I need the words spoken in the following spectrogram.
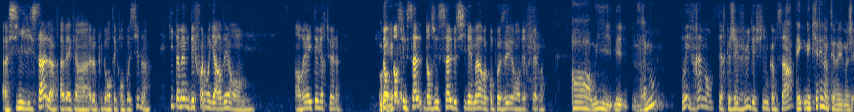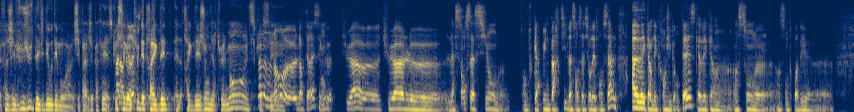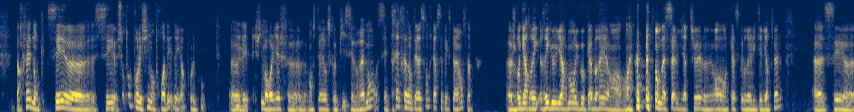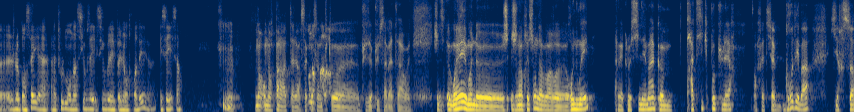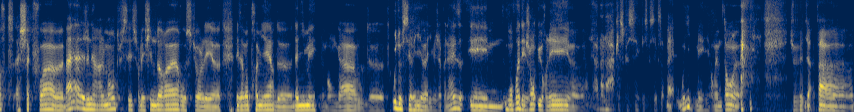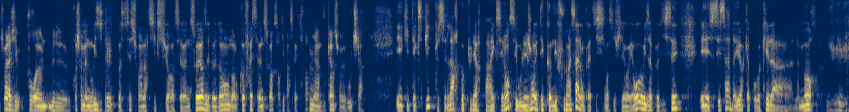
euh, simili-salle avec un, le plus grand écran possible, quitte à même des fois le regarder en, en réalité virtuelle. Dans, dans une salle, dans une salle de cinéma recomposée en virtuel. ouais. Ah oui, mais vraiment? Oui, vraiment. C'est-à-dire que j'ai vu des films comme ça. Et- mais quel est l'intérêt? Moi, j'ai, enfin, j'ai vu juste des vidéos démos. Hein. J'ai pas, j'ai pas fait. Est-ce que Ah, c'est le l'intérêt, truc d'être avec des, avec des gens virtuellement? Est-ce que Non, non, non, c'est... euh, l'intérêt, c'est Non que tu as, euh, tu as le, la sensation, euh, en tout cas une partie de la sensation d'être en salle, avec un écran gigantesque, avec un, un son, euh, un son 3D euh, parfait. Donc, c'est euh, c'est surtout pour les films en 3D, d'ailleurs, pour le coup. Euh, les, les films en relief euh, en stéréoscopie, c'est vraiment, c'est très, très intéressant de faire cette expérience-là. Euh, je regarde ré- régulièrement Hugo Cabret en, dans ma salle virtuelle, en, en casque de réalité virtuelle. C'est, je le conseille à, à tout le monde. hein. Si vous avez, si vous l'avez pas vu en 3D, euh, essayez ça. Hmm. Non, on en reparlera tout à l'heure. Ça On concerne plutôt plus, plus Avatar. Ouais, Je- ouais moi, j'ai l'impression d'avoir renoué avec le cinéma comme pratique populaire. En fait, il y a gros débats qui ressortent à chaque fois. euh, bah, généralement, tu sais, sur les films d'horreur ou sur les, euh, les avant-premières d'animés, de, manga ou de, ou de séries euh, animées japonaises, et hum, où on voit des gens hurler, euh, ah là là, qu'est-ce que c'est, qu'est-ce que c'est que ça? Ben oui, mais en même temps, je veux dire, enfin, tu vois, là, pour le, prochain Man j'ai posté sur un article sur Seven Swords, et dedans, dans le coffret Seven Swords sorti par Spectrum, il y a un bouquin sur le wuxia, et qui t'explique que c'est l'art populaire par excellence, et où les gens étaient comme des fous dans la salle, en fait. Ils s'identifiaient aux héros, ils applaudissaient, et c'est ça, d'ailleurs, qui a provoqué la, mort du,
